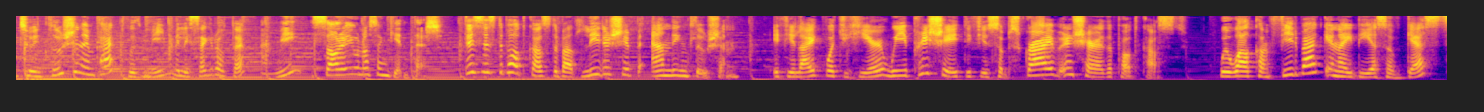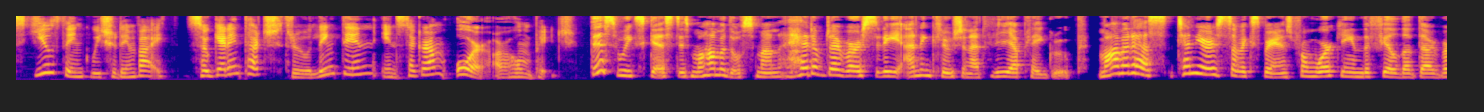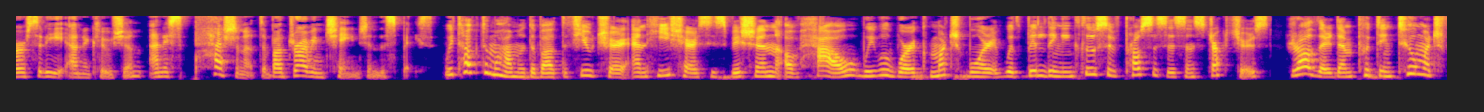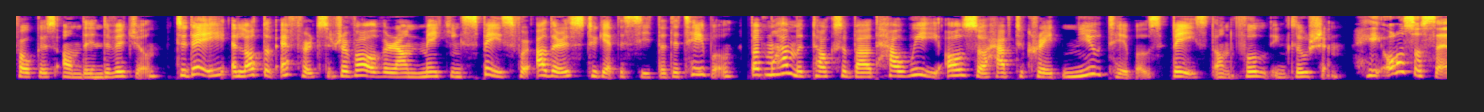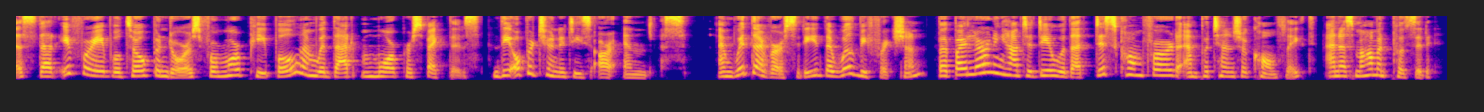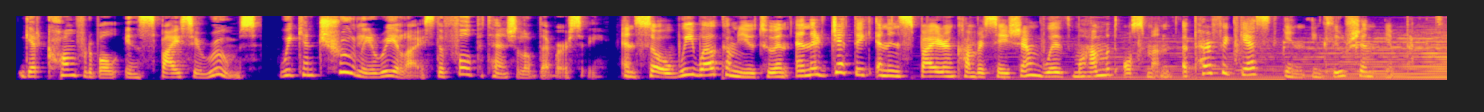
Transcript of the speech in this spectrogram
Welcome to Inclusion Impact with me, Melissa Grote. And me, Sara Jonasson Ginters. This is the podcast about leadership and inclusion. If you like what you hear, we appreciate if you subscribe and share the podcast. We welcome feedback and ideas of guests you think we should invite. So get in touch through LinkedIn, Instagram, or our homepage. This week's guest is Mohammed Osman, Head of Diversity and Inclusion at Viaplay Group. Mohammed has 10 years of experience from working in the field of diversity and inclusion and is passionate about driving change in this space. We talked to Mohammed about the future and he shares his vision of how we will work much more with building inclusive processes and structures rather than putting too much focus on the individual. Today, a lot of efforts revolve around making space for others to get a seat at the table. But Mohammed talks about how we also have to create new tables based on full inclusion. He also says that if we're able to open doors for more people and with that more perspectives, the opportunities are endless. And with diversity, there will be friction, but by learning how to deal with that discomfort and potential conflict, and as Mohammed puts it, get comfortable in spicy rooms, we can truly realize the full potential of diversity. And so we welcome you to an energetic and inspiring conversation with Mohammed Osman, a perfect guest in Inclusion Impact.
